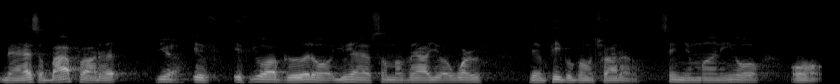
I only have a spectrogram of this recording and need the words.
Now that's a byproduct. yeah. If if you are good or you have some value or worth, then people gonna try to send you money or or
